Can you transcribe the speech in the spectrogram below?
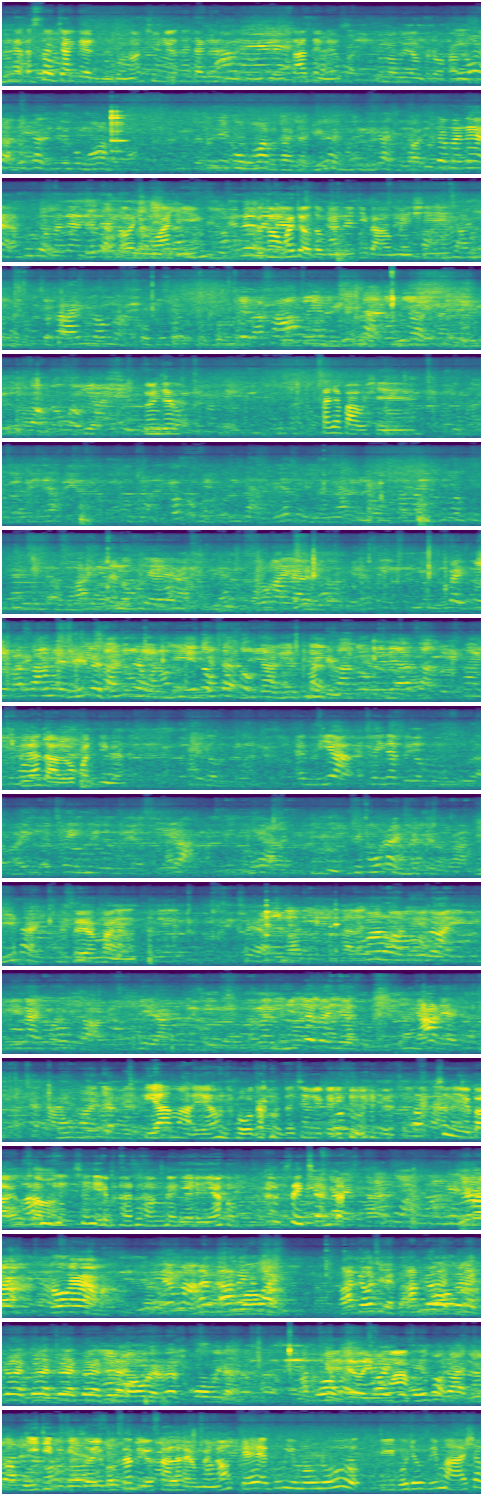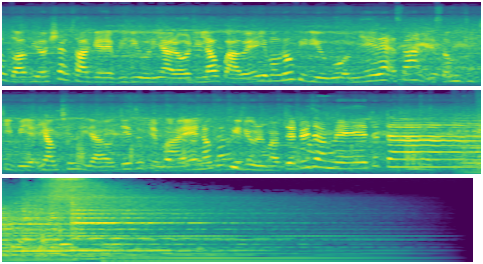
နည်းအဆက်ကြိုက်တဲ့လူပေါ့နော်ချင်းငယ်အဆက်ကြိုက်တဲ့လူတွေစားတယ်လေဘုမဘီအောင်တော်ကောင်းတယ်ကုန်သွားပဲခါကျလေးနိုင်မလေးနိုင်ဆိုတာဒီတမနဲ့အခုကမနဲ့။အော်ညီမကဒီပစုံဝက်ကြော်တုံးလေးကြည့်ပါဦးမယ်ရှင်။သွင်းကြစားကြပါဦးရှင်။ရေးလ က်စားတော့နော်ရေးတော့ဆက်ဆုံးရတယ်စားတော့ပဲပြားစားတော့ရခိုင်တင် ဘယ်ရတာတော့ကွက်ကြည့်ပဲအမီးကအချိန်နဲ့ပြေတော့ဘူးဆိုတာပါအဲ့အချိန်ကြီးကိုမြင်စီရဒီကိုနိုင်မဖြစ်တော့လားလေးနိုင်ဆရာမလည်းဆက်ရပြီလားမတော့၄နာရီ၄နာရီခွဲထား ပြေတာဒီစီပဲဒါပေမဲ့မီးတက်တဲ့ရဲဆိုရင်ညနေချက်တာပြင်းတယ်ပဲဒီအမအရင်သဘောကောင်းတချင်းလေးတည်းချစ်ရပါဘူးချစ်ရပါဆောင်မယ်လေရောစိတ်ချမ်းသာဒီမှာတော့အဲ့ရမှာအားမေးတော့ငါ ပြောချင်တယ်အားပြောလိုက်ပြောလိုက်ပြောလိုက်ပြောလိုက်ပြောလိုက်ပြောလိုက်ပြောလိုက်ကောင်းတယ်လက်ကောင်းပြီလားအကောအဲ့တော့ရောသေခေါ်တာဒီတော့ညီကြည့်ပြီးပြီဆိုရင်ပုံဆက်ပြီးတော့စားလိုက်အောင်မယ်နော်ကဲအခုရေမုံတို့ဒီဘိုးချုပ်သေးမှာရှောက်သွားပြီးတော့ရှောက်စားခဲ့တဲ့ဗီဒီယိုလေးကတော့ဒီလောက်ပါပဲရေမုံတို့ဗီဒီယိုကိုအမြဲတမ်းအစနဲ့အဆုံးကြည့်ကြည့်ပြီးအရောက်ချင်းစီတာကိုကျေးဇူးတင်ပါတယ်နောက်ထပ်ဗီဒီယိုတွေမှာပြန်တွေ့ကြမယ်တတား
